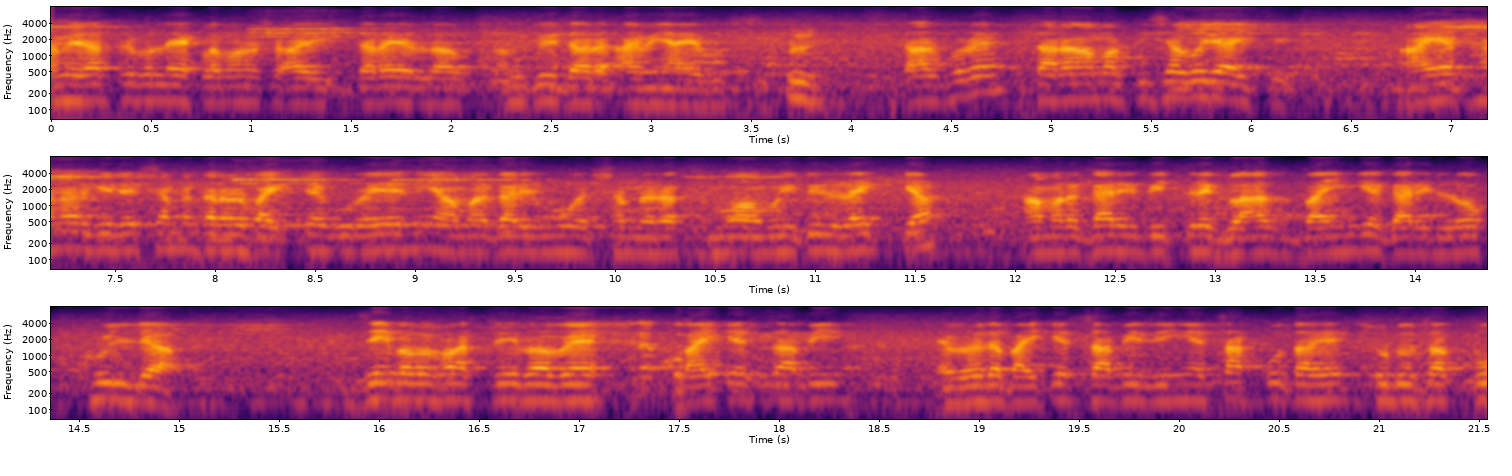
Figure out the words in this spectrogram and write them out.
আমি রাত্রেবেলা একলা মানুষ আই দাঁড়াই আমি আমি আয়া বলছি তারপরে তারা আমার পিছা করে আইছে। আয়া থানার গেটের সামনে তারা বাইকটা ঘুরাইয়া নিয়ে আমার গাড়ির মুখের সামনে রাখছে। মোয়ামুই করে রাখিয়া আমার গাড়ির ভিতরে গ্লাস বাইঙ্গে গাড়ির লক খুললা যেভাবে পারছে এইভাবে বাইকের চাবি এভাবে বাইকের চাবি রিঙে চাক্কু তাহে শুধু চাক্কু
